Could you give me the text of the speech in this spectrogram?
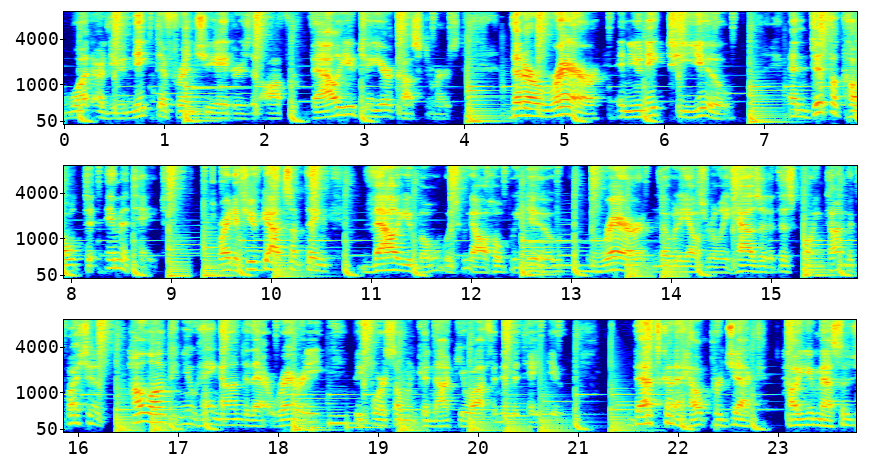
what are the unique differentiators that offer value to your customers that are rare and unique to you and difficult to imitate, right? If you've got something valuable, which we all hope we do, rare, nobody else really has it at this point in time. The question is, how long can you hang on to that rarity before someone can knock you off and imitate you? That's going to help project how you message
